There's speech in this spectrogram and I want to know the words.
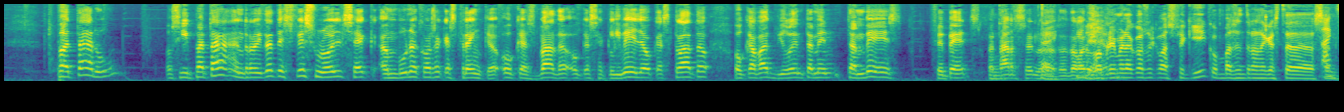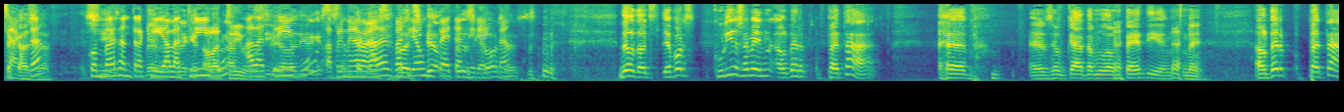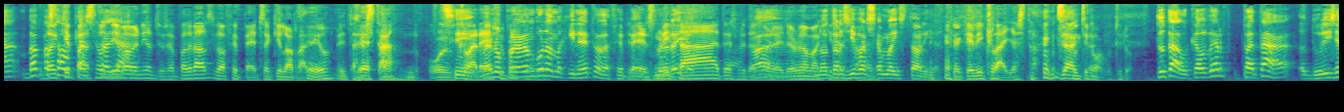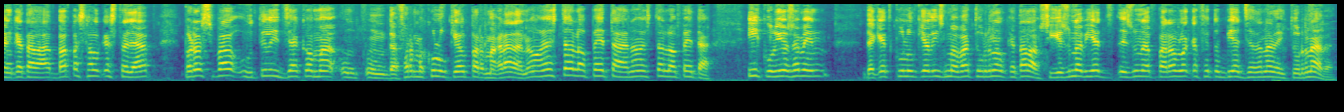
Petar-ho, o sigui, petar en realitat és fer soroll sec amb una cosa que es trenca, o que es bada, o que s'aclivella, o que esclata, o que bat violentament. També és fer pets, petar-se, no, de tota la És vida. la primera cosa que vas fer aquí, com vas entrar en aquesta santa Exacte. casa. Quan vas entrar aquí a la tribu, a la tribu, a la sí, tribu, aquesta la primera vegada es va tirar un pet en directe. coses. No, doncs, llavors, curiosament, el verb petar... Eh, ens hem quedat amb del pet i... Bé, el verb petar va passar què al passa? Un dia castellà... va venir el Josep Pedrals i va fer pets aquí a la ràdio. Sí, I ja està. Ho Sí, aclareixo, bueno, però per era amb una maquineta de fer pets. És no era veritat, jo. és veritat, Clar, no era una No maquineta. tergiversem la història. Que quedi clar, ja està. Exacte. Continua, continua. Total, que el verb petar, d'origen català, va passar al castellà, però es va utilitzar com a un, un, de forma col·loquial per m'agrada, no? Esto lo peta, no? Esto lo peta. I, curiosament, d'aquest col·loquialisme va tornar al català. O sigui, és una, viatge, és una paraula que ha fet un viatge d'anada i tornada.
